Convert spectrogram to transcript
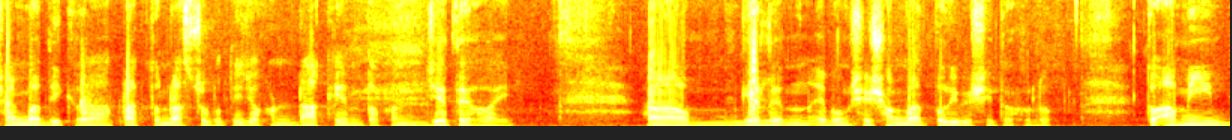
সাংবাদিকরা প্রাক্তন রাষ্ট্রপতি যখন ডাকেন তখন যেতে হয় গেলেন এবং সে সংবাদ পরিবেশিত হলো। তো আমি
